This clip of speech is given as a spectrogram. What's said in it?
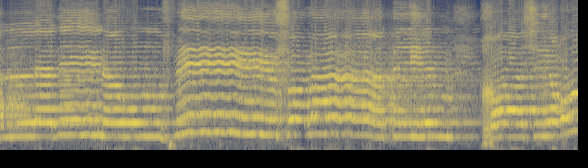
আল্লাযীনা হুম ফি খাশিউন।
